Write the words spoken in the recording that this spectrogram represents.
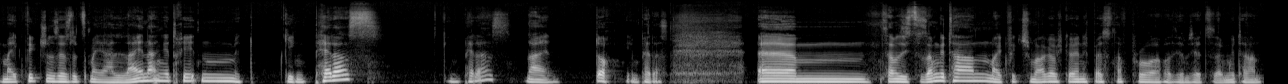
Mike Fiction ist das letzte Mal ja alleine angetreten mit, gegen Pedders. Gegen Pedders? Nein, doch, gegen Pedders. Ähm, das haben sie sich zusammengetan. Mike Fiction war, glaube ich, gar nicht bei Snuff Pro, aber sie haben sich ja zusammengetan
